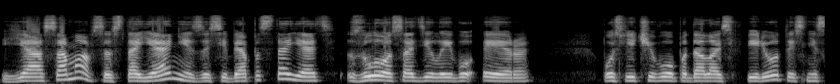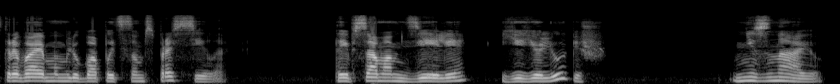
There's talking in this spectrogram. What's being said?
«Я сама в состоянии за себя постоять», — зло осадила его Эра, после чего подалась вперед и с нескрываемым любопытством спросила. «Ты в самом деле ее любишь?» «Не знаю».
